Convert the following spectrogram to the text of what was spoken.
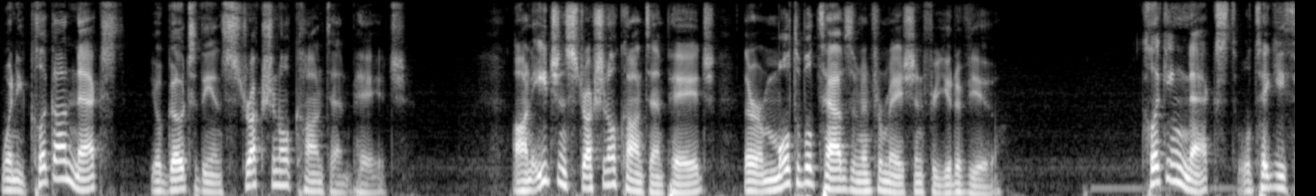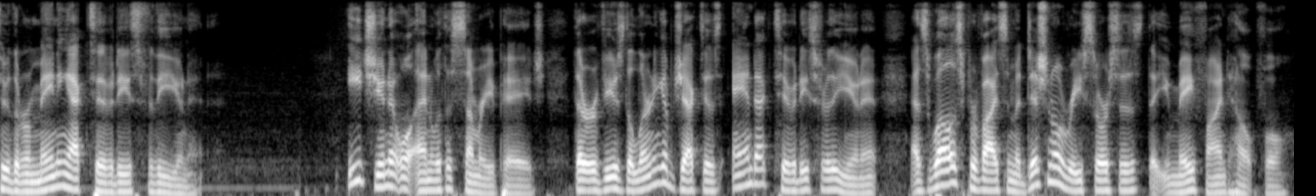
When you click on Next, you'll go to the Instructional Content page. On each instructional content page, there are multiple tabs of information for you to view. Clicking Next will take you through the remaining activities for the unit. Each unit will end with a summary page that reviews the learning objectives and activities for the unit, as well as provide some additional resources that you may find helpful.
